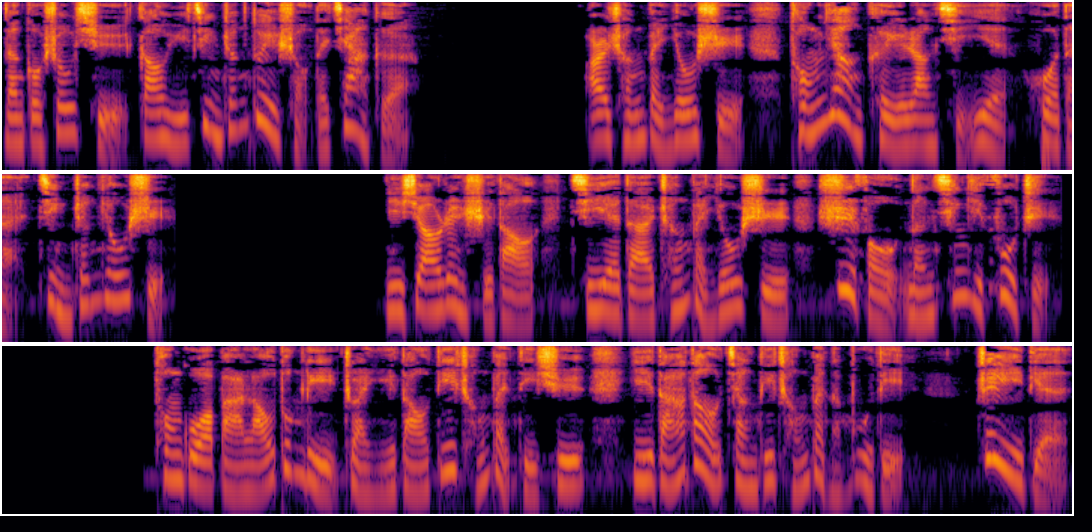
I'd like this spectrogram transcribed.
能够收取高于竞争对手的价格，而成本优势同样可以让企业获得竞争优势。你需要认识到企业的成本优势是否能轻易复制。通过把劳动力转移到低成本地区，以达到降低成本的目的，这一点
